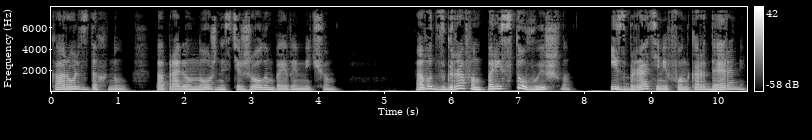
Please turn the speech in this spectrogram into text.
Король вздохнул, поправил ножны с тяжелым боевым мечом. А вот с графом Паристо вышло, и с братьями фон Кардерами.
